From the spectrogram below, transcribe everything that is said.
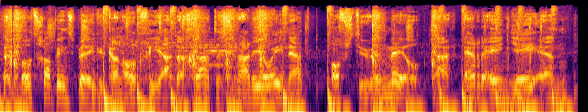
Het boodschap inspreken kan ook via de gratis Radio 1-app... of stuur een mail naar r1jn.nos.nl.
